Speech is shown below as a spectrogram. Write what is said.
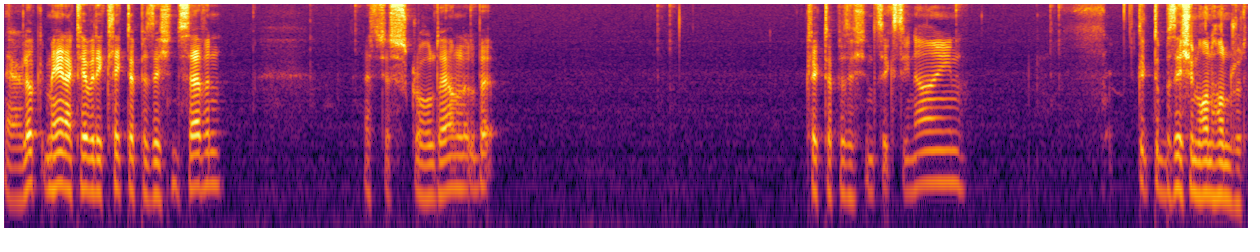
There, look, main activity clicked at position 7. Let's just scroll down a little bit. Clicked at position 69. Clicked at position 100.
